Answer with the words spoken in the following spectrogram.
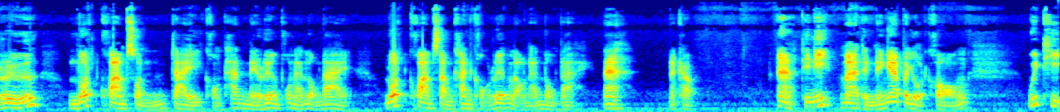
หรือลดความสนใจของท่านในเรื่องพวกนั้นลงได้ ลดความสำคัญของเรื่องเหล่านั้นลงได้นะนะครับ อะทีนี้มาถึงในแง่ประโยชน์ของวิธี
